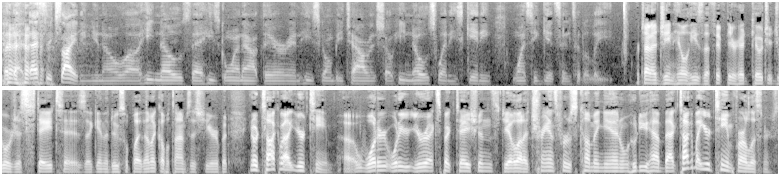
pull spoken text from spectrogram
but that, that's exciting. You know, uh, he knows that he's going out there and he's going to be challenged, so he knows what he's getting once he gets into the league. We're talking to Gene Hill. He's the fifth year head coach at Georgia State. As again, the Dukes will play them a couple times this year. But you know, talk about your team. Uh, what are what are your expectations? Do you have a lot of transfers coming in? Who do you have back? Talk about your team for our listeners.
